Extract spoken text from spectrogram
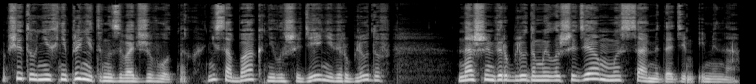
Вообще-то у них не принято называть животных. Ни собак, ни лошадей, ни верблюдов. Нашим верблюдам и лошадям мы сами дадим имена.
